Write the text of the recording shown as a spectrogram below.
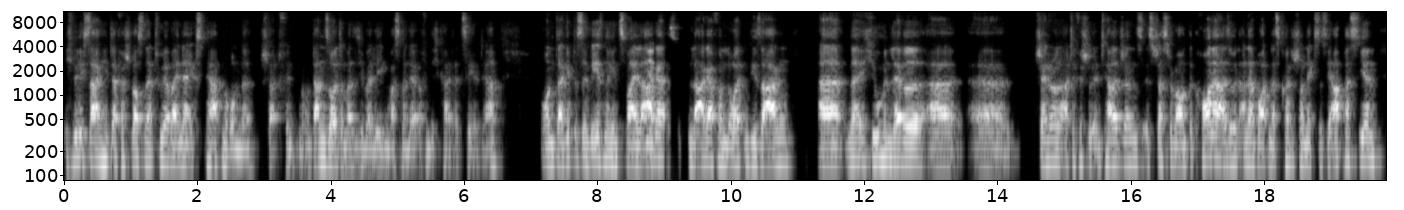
ich will nicht sagen hinter verschlossener Tür, aber in der Expertenrunde stattfinden. Und dann sollte man sich überlegen, was man der Öffentlichkeit erzählt. Ja? Und da gibt es im Wesentlichen zwei Lager. Ja. Es gibt ein Lager von Leuten, die sagen, äh, ne, Human Level äh, General Artificial Intelligence is just around the corner. Also mit anderen Worten, das könnte schon nächstes Jahr passieren.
